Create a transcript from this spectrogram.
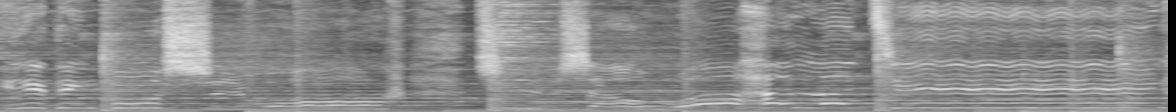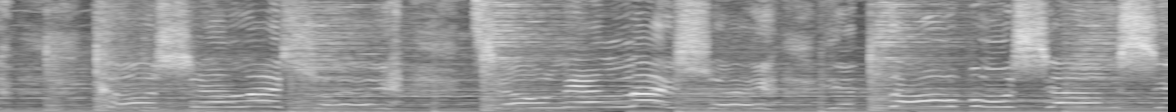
一定不是我，至少我很冷静。可是泪水，就连泪水也都不相信。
